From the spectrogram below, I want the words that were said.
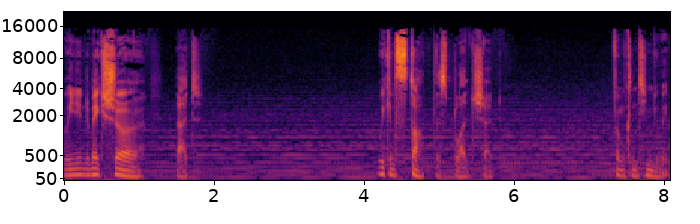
We need to make sure that we can stop this bloodshed from continuing.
